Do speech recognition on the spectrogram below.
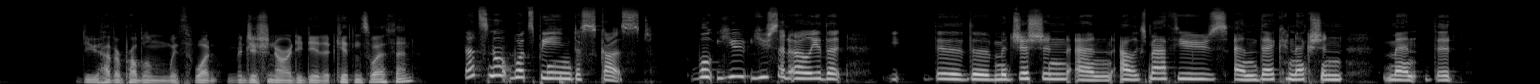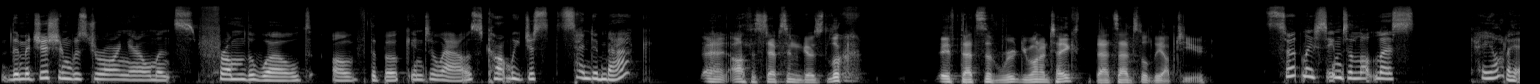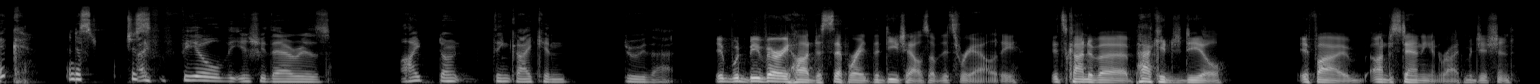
do you have a problem with what Magician already did at Kittensworth then? That's not what's being discussed. Well, you you said earlier that the the magician and Alex Matthews and their connection meant that the magician was drawing elements from the world of the book into ours. Can't we just send him back? And Arthur steps in and goes, Look, if that's the route you want to take, that's absolutely up to you. Certainly seems a lot less chaotic and just just I feel the issue there is I don't think I can do that. It would be very hard to separate the details of this reality. It's kind of a package deal, if I'm understanding it right, magician.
